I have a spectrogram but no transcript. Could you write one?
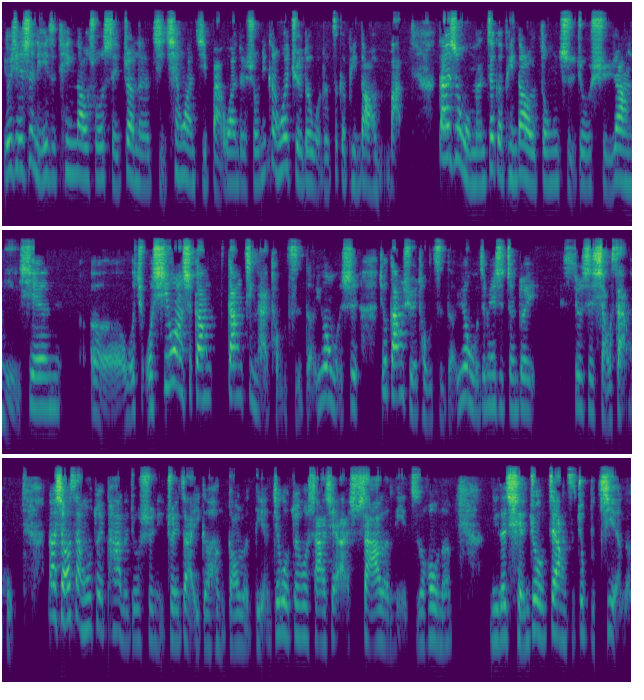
尤其是你一直听到说谁赚了几千万、几百万的时候，你可能会觉得我的这个频道很慢。但是我们这个频道的宗旨就是让你先，呃，我我希望是刚刚进来投资的，因为我是就刚学投资的，因为我这边是针对。就是小散户，那小散户最怕的就是你追在一个很高的点，结果最后杀下来杀了你之后呢，你的钱就这样子就不见了。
